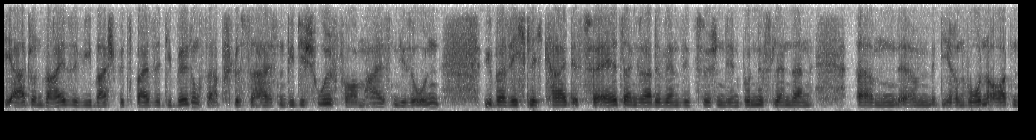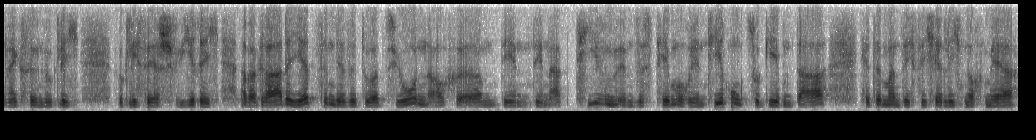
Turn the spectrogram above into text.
die Art und Weise, wie beispielsweise die Bildungsabschlüsse heißen, wie die Schulformen heißen. Diese Unübersichtlichkeit ist für Eltern, gerade wenn sie zwischen den Bundesländern ähm, mit ihren Wohnorten wechseln, wirklich, wirklich sehr schwierig. Aber gerade jetzt in der Situation, auch den, den Aktiven im System Orientierung zu geben, da hätte man sich sicherlich noch mehr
